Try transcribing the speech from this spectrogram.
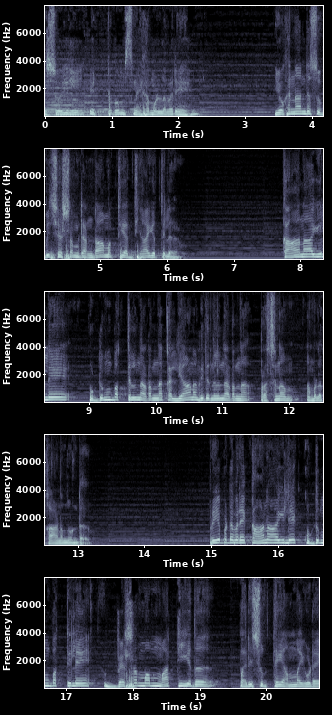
ഈശോയിൽ ഏറ്റവും സ്നേഹമുള്ളവരെ യോഹന്നാന്റെ സുവിശേഷം രണ്ടാമത്തെ അധ്യായത്തിൽ കാനായിലെ കുടുംബത്തിൽ നടന്ന കല്യാണ വിരുന്നിൽ നടന്ന പ്രശ്നം നമ്മൾ കാണുന്നുണ്ട്. പ്രിയപ്പെട്ടവരെ കാനായിലെ കുടുംബത്തിലെ വിഷമം മാറ്റിയത് പരിശുദ്ധ അമ്മയുടെ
